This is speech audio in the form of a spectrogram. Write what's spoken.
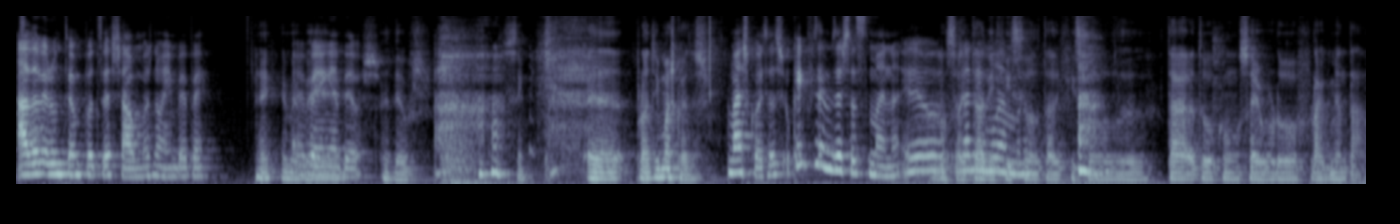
há de haver um tempo para dizer tchau, mas não é em bebê. É, é, mesmo, É bem adeus. Adeus. Sim. Eh, pronto, e mais coisas? Mais coisas. O que é que fizemos esta semana? Eu Não sei, já está difícil, está difícil de. tá- Estou com o cérebro fragmentado.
